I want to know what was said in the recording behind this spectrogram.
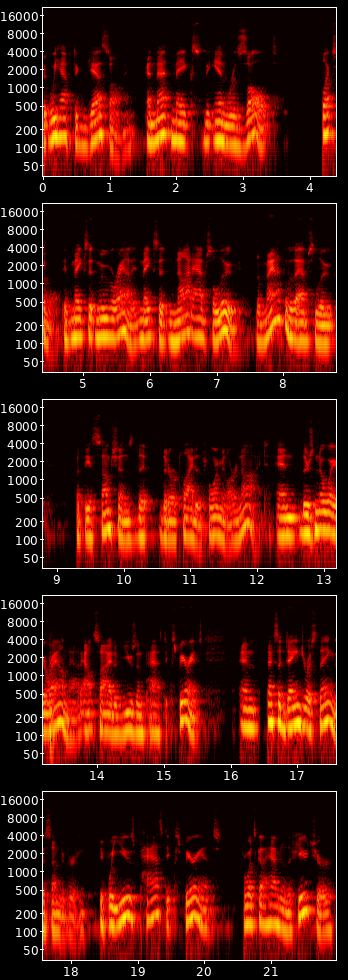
that we have to guess on, and that makes the end result flexible. It makes it move around. It makes it not absolute. The math was absolute, but the assumptions that, that are applied to the formula are not. And there's no way around that outside of using past experience. And that's a dangerous thing to some degree. If we use past experience for what's going to happen in the future,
